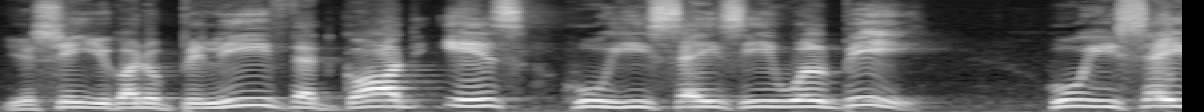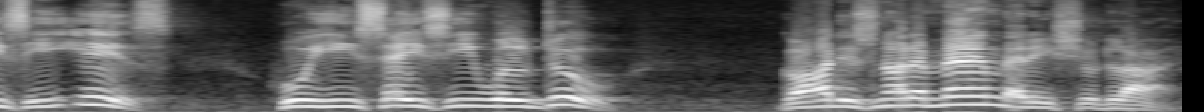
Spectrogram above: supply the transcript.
You see, you got to believe that God is who he says he will be, who he says he is, who he says he will do. God is not a man that he should lie.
